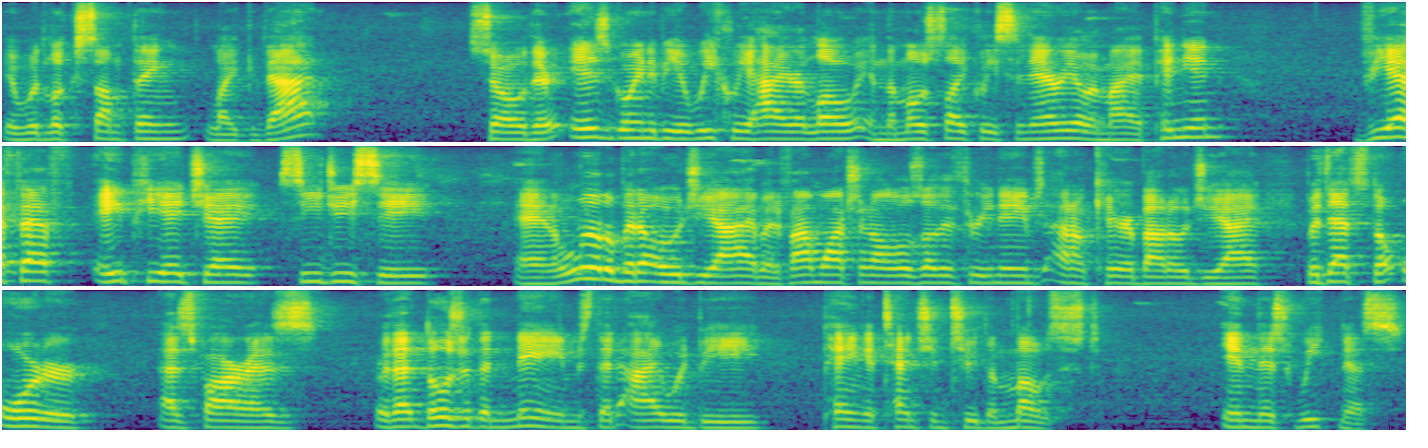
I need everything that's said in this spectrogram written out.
it would look something like that. So there is going to be a weekly higher low in the most likely scenario, in my opinion. VFF, APHA, CGC, and a little bit of OGI. But if I'm watching all those other three names, I don't care about OGI. But that's the order as far as, or that those are the names that I would be paying attention to the most in this weakness.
